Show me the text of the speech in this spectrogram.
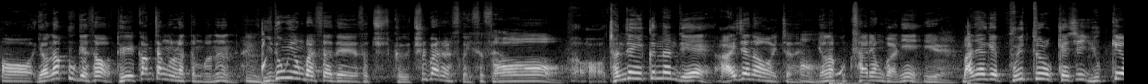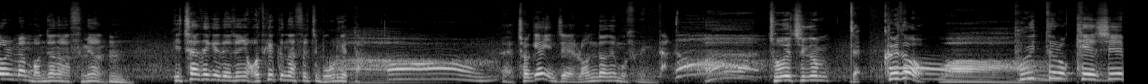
어, 연합국에서 되게 깜짝 놀랐던 거는 이동형 발사대에서 주- 그 출발을 할 수가 있었어요. 어. 어, 전쟁이 끝난 뒤에 아이젠하워 있잖아요. 어. 연합국 사령관이 예. 만약에 V2 로켓이 6개월만 먼저 나왔으면 음. 2차 세계 대전이 어떻게 끝났을지 모르겠다. 어. 네, 저게 이제 런던의 모습입니다. 저 지금 네. 그래서 와. V2 로켓이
